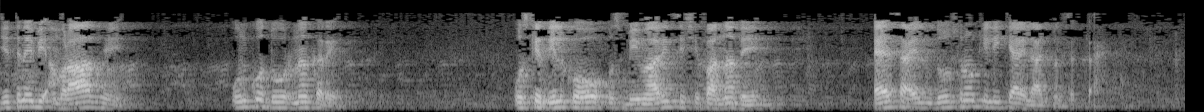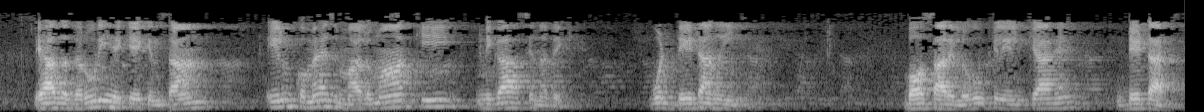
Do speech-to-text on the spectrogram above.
جتنے بھی امراض ہیں، ان کو دور نہ کرے۔ اس کے دل کو اس بیماری سے شفا نہ دے، ایسا علم دوسروں کے لیے کیا علاج بن سکتا ہے؟ لہذا ضروری ہے کہ ایک انسان علم کو محض معلومات کی نگاہ سے نہ دیکھے۔ وہ ڈیٹا نہیں ہے۔ بہت سارے لوگوں کے لیے علم کیا ہے؟ ڈیٹا ہے۔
